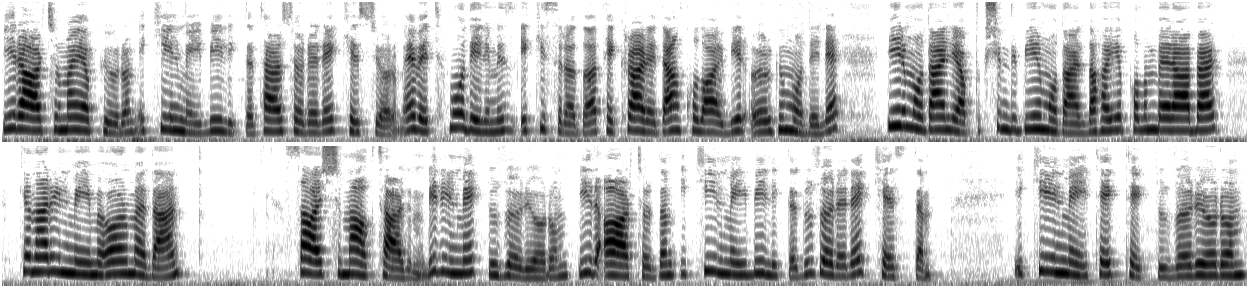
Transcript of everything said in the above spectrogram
bir artırma yapıyorum. 2 ilmeği birlikte ters örerek kesiyorum. Evet modelimiz iki sırada tekrar eden kolay bir örgü modeli. Bir model yaptık. Şimdi bir model daha yapalım beraber. Kenar ilmeğimi örmeden sağ işime aktardım. Bir ilmek düz örüyorum. Bir artırdım. 2 ilmeği birlikte düz örerek kestim. 2 ilmeği tek tek düz örüyorum.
